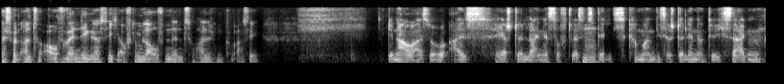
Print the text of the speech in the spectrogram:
Es wird also aufwendiger, sich auf dem Laufenden zu halten quasi. Genau, also als Hersteller eines Software-Systems mhm. kann man an dieser Stelle natürlich sagen,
